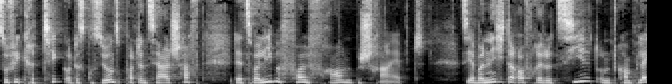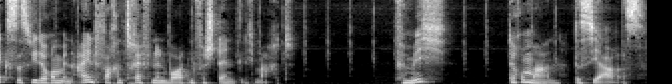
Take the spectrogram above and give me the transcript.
so viel Kritik und Diskussionspotenzial schafft, der zwar liebevoll Frauen beschreibt, sie aber nicht darauf reduziert und Komplexes wiederum in einfachen, treffenden Worten verständlich macht. Für mich der Roman des Jahres.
